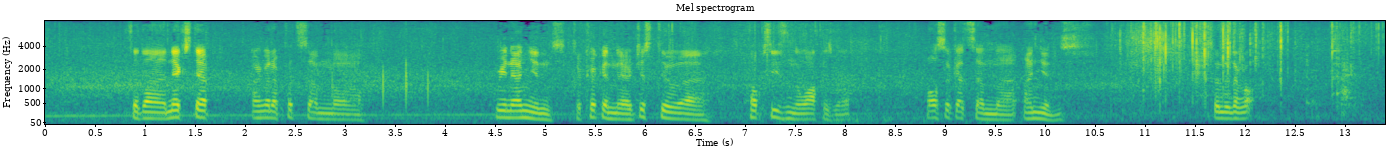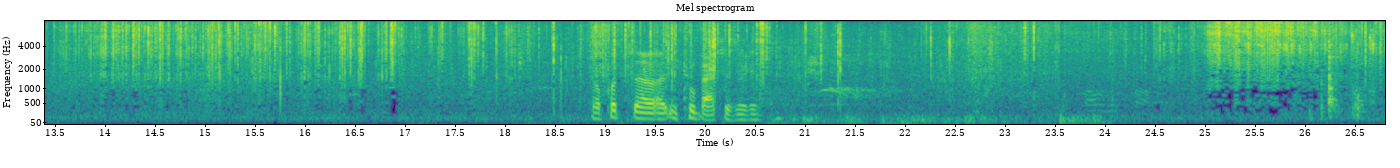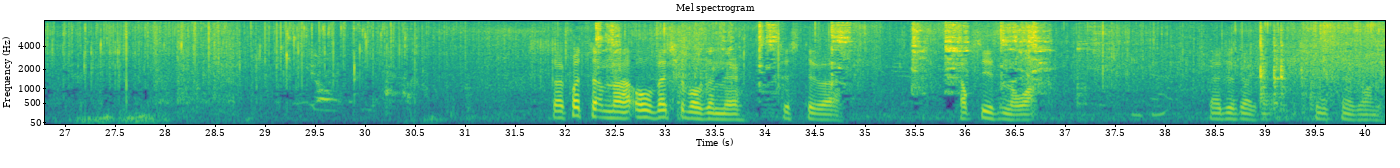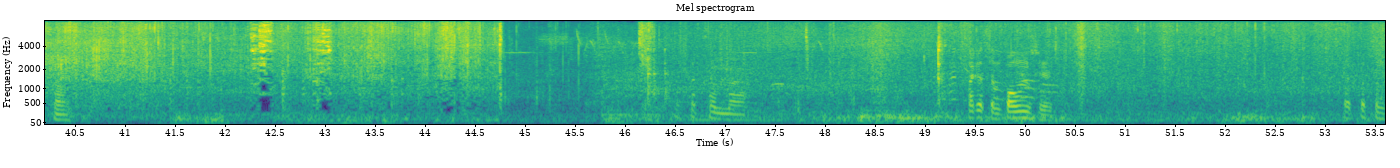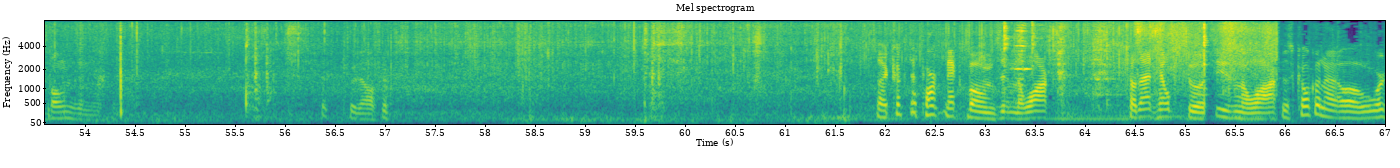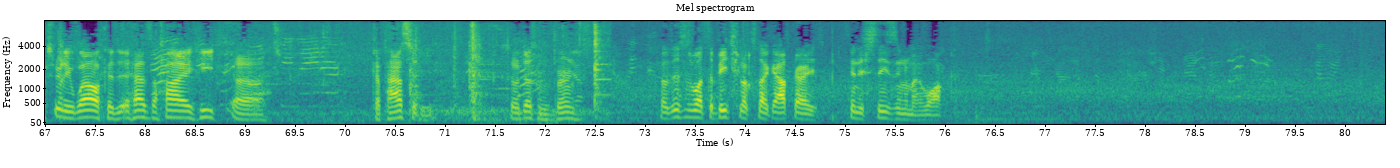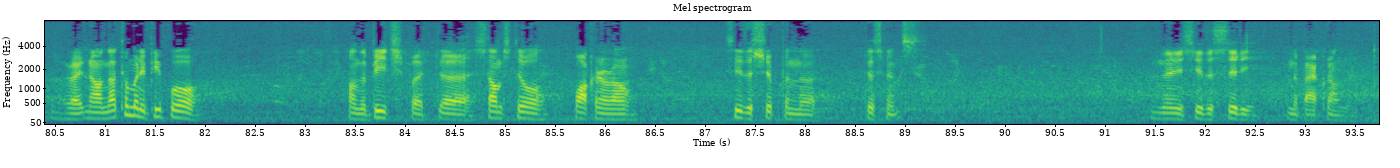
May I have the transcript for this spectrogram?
So the next step, I'm going to put some uh, green onions to cook in there, just to uh, help season the wok as well. Also got some uh, onions. We'll put uh, two batches again. So I put some uh, old vegetables in there just to uh, help season the wok. So just go like that. It's gonna go on the side. Put some. Uh, I got some bones here. Let's put some bones in there. Two dollars. So I cooked the pork neck bones in the wok, so that helps to season the wok. This coconut oil works really well because it has a high heat uh, capacity, so it doesn't burn. So this is what the beach looks like after I finish seasoning my wok. Right now, not too many people on the beach, but uh, some still walking around. See the ship in the distance. And then you see the city in the background there.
